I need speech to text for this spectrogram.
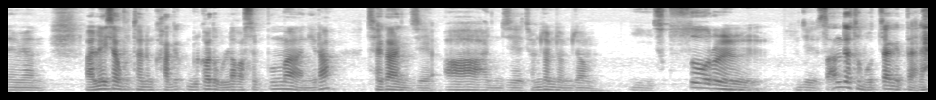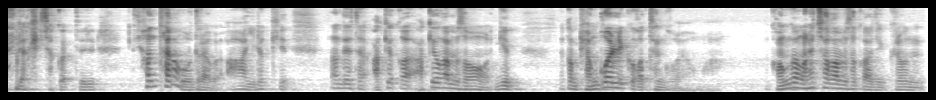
왜냐면 말레이시아부터는 가격 물가도 올라갔을 뿐만 아니라 제가 이제 아 이제 점점 점점 이 숙소를 이제 싼 데서 못 자겠다는 생각이 자꾸 들 현타가 오더라고요. 아 이렇게 싼 데서 아껴 아껴가면서 이게 약간 병 걸릴 것 같은 거예요. 막 건강을 해쳐가면서까지 그런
